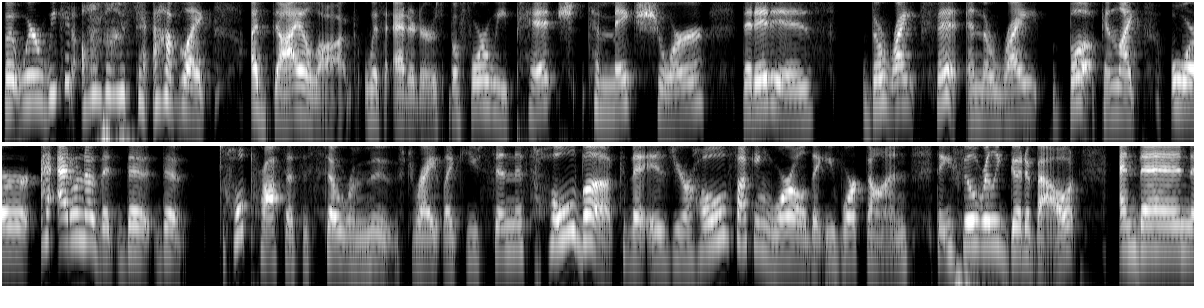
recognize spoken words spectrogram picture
but where we could almost have like a dialogue with editors before we pitch to make sure that it is the right fit and the right book and like or I, I don't know that the the whole process is so removed, right? Like you send this whole book that is your whole fucking world that you've worked on that you feel really good about and then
